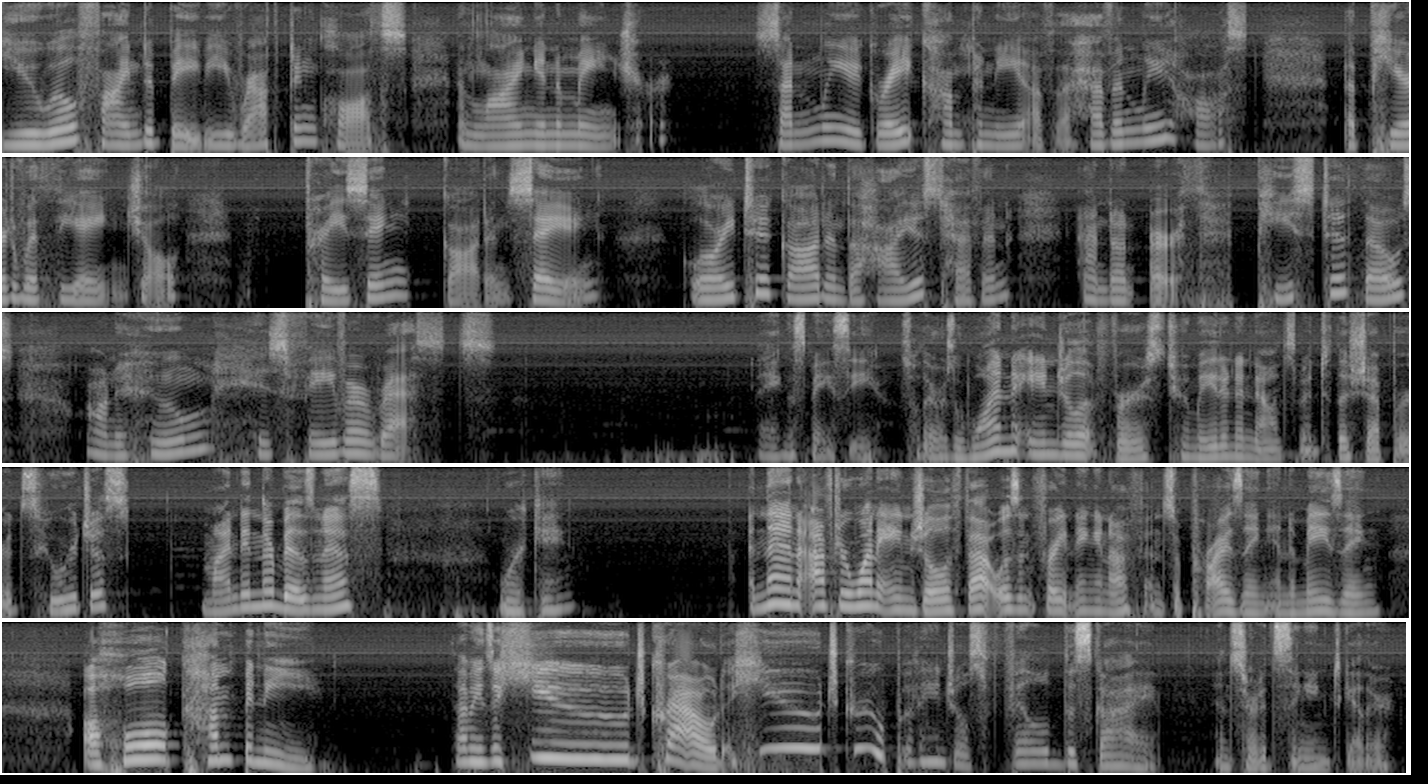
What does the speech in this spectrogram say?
You will find a baby wrapped in cloths and lying in a manger. Suddenly, a great company of the heavenly host appeared with the angel, praising God and saying, Glory to God in the highest heaven, and on earth, peace to those on whom his favor rests. Thanks, Macy. So there was one angel at first who made an announcement to the shepherds who were just minding their business, working, and then, after one angel, if that wasn't frightening enough and surprising and amazing, a whole company, that means a huge crowd, a huge group of angels filled the sky and started singing together.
